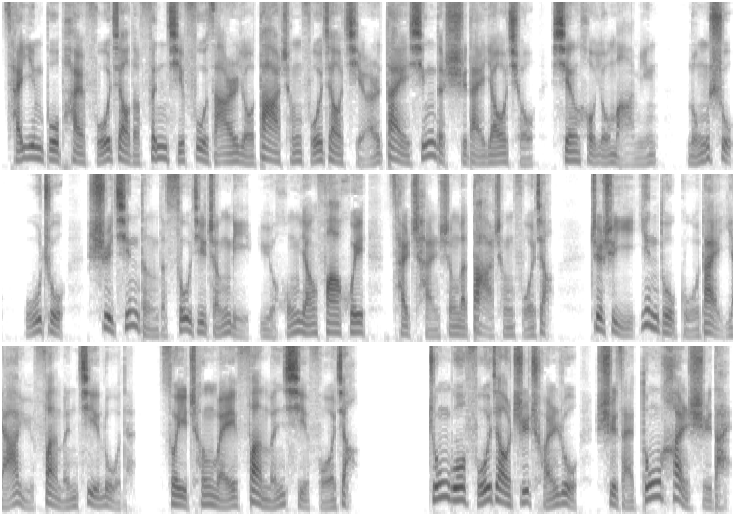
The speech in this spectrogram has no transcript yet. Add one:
才因部派佛教的分歧复杂而有大乘佛教起而代兴的时代要求。先后有马明、龙树、无柱、世亲等的搜集整理与弘扬发挥，才产生了大乘佛教。这是以印度古代雅语梵文记录的，所以称为梵文系佛教。中国佛教之传入是在东汉时代，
